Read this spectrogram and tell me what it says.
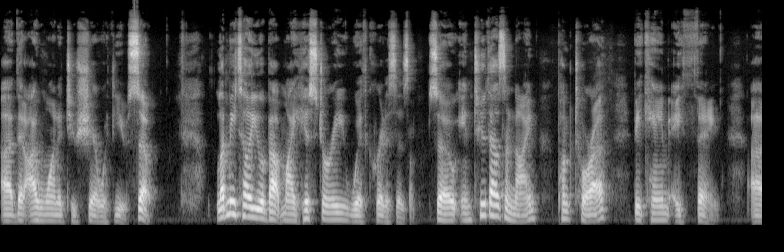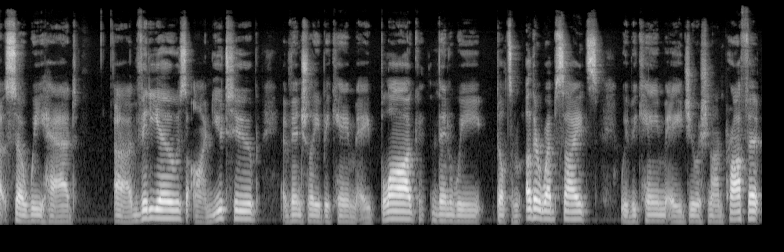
uh, that I wanted to share with you. So, let me tell you about my history with criticism. So in 2009, PunkTorah became a thing. Uh, so we had uh, videos on YouTube, eventually became a blog, then we built some other websites, we became a Jewish nonprofit,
